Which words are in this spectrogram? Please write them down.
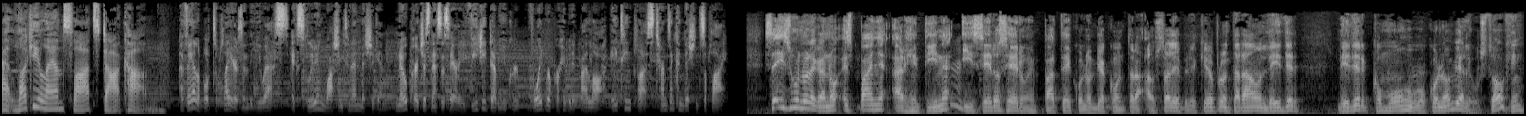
at LuckyLandSlots.com. Available to players in the U.S., excluding Washington and Michigan. No purchase necessary. VGW Group. Void or prohibited by law. 18 plus. Terms and conditions apply. 6-1 le ganó España, Argentina y 0-0 empate de Colombia contra Australia. Pero quiero preguntar a don Leider, Leider, ¿cómo jugó Colombia? ¿Le gustó o qué?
